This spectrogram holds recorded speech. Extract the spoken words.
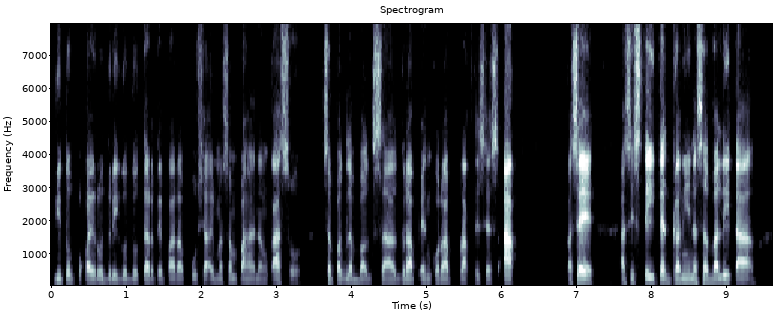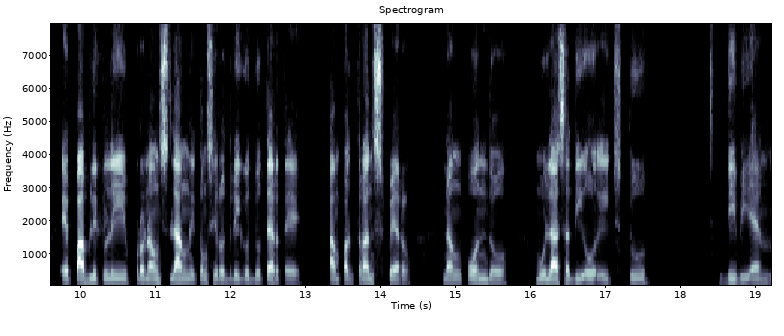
dito po kay Rodrigo Duterte para po siya ay masampahan ng kaso sa paglabag sa Graft and Corrupt Practices Act. Kasi as stated kanina sa balita, eh publicly pronounced lang nitong si Rodrigo Duterte ang pag-transfer ng pondo mula sa DOH to DBM.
